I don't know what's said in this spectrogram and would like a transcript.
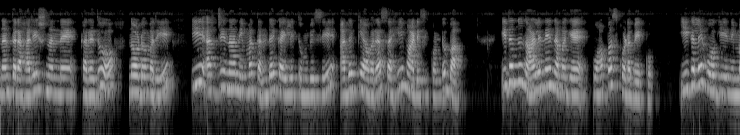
ನಂತರ ಹರೀಶ್ನನ್ನೇ ಕರೆದು, ನೋಡೋ ಮರಿ ಈ ಅರ್ಜಿನ ನಿಮ್ಮ ತಂದೆ ಕೈಲಿ ತುಂಬಿಸಿ ಅದಕ್ಕೆ ಅವರ ಸಹಿ ಮಾಡಿಸಿಕೊಂಡು ಬಾ. ಇದನ್ನು ನಾಳೆನೇ ನಮಗೆ ವಾಪಸ್ ಕೊಡಬೇಕು. ಈಗಲೇ ಹೋಗಿ ನಿಮ್ಮ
